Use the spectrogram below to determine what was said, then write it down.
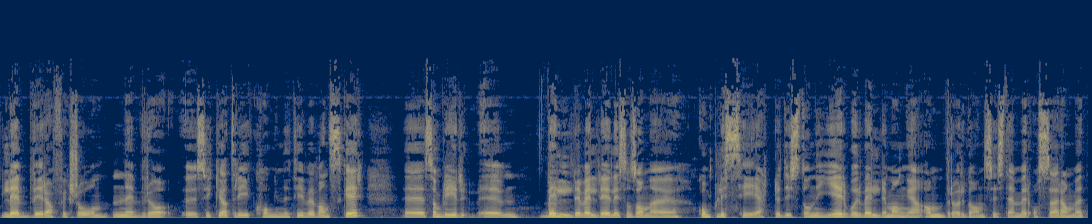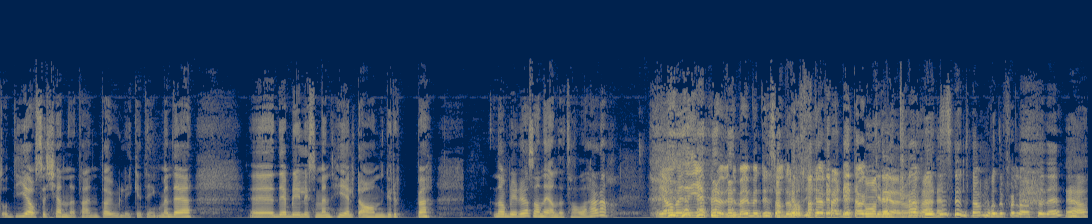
leveraffeksjon, nevropsykiatri, kognitive vansker eh, som blir eh, veldig, veldig liksom sånne kompliserte dystonier hvor veldig mange andre organsystemer også er rammet. Og de er også kjennetegnet av ulike ting. Men det, eh, det blir liksom en helt annen gruppe. Nå blir det jo sånn enetallet her, da. Ja, men jeg prøvde meg, men du sa du måtte gjøre ferdig tankerekka. Så da må du få lov til det. Ja.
